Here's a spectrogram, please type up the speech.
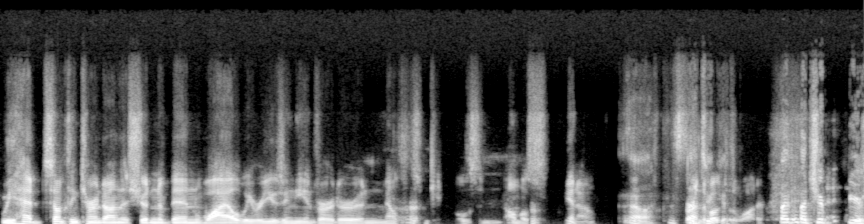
we had something turned on that shouldn't have been while we were using the inverter and melted some cables and almost you know Oh, that's not the too boat good. to the water. But but you're you're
